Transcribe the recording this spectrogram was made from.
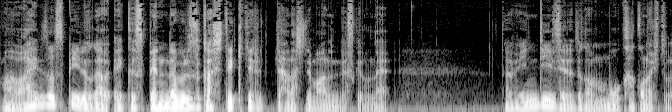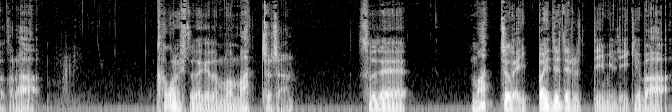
まあワイルドスピードがエクスペンダブルズ化してきてるって話でもあるんですけどね。ウィン・ディーゼルとかももう過去の人だから、過去の人だけどもマッチョじゃん。それで、マッチョがいっぱい出てるって意味でいけば、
